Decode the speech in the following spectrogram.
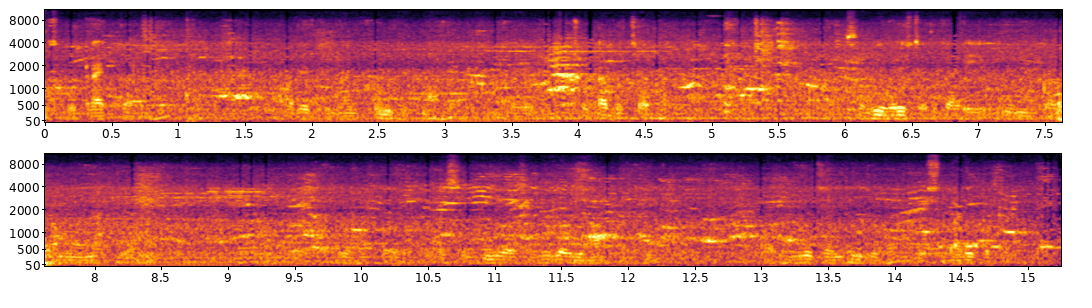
उसको ट्रैक कर रहे हैं। एक महत्वपूर्ण घटना है छोटा बच्चा था। सभी वरिष्ठ अधिकारी ने मौका का मुआयना किया। यहाँ पे सी और सभी लोग यहाँ पर हैं। और हम लोग जल्दी जो है उस गाड़ी को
